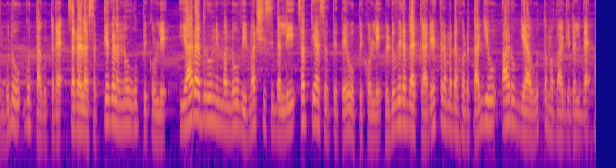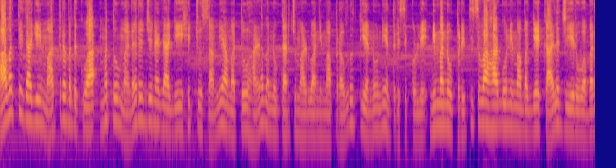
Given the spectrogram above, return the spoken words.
ಎಂಬುದು ಗೊತ್ತಾಗುತ್ತದೆ. ಸರಳ ಸತ್ಯಗಳನ್ನು ಒಪ್ಪಿಕೊಳ್ಳಿ. ಯಾರಾದರೂ ನಿಮ್ಮನ್ನು ವಿಮರ್ಶಿಸಿದಲ್ಲಿ ಸತ್ಯಾಸತ್ಯತೆ ಒಪ್ಪಿಕೊಳ್ಳಿ. ಬಿಡುವಿರದ ಕಾರ್ಯಕ್ರಮದ ಹೊರತಾಗಿಯೂ ಆರೋಗ್ಯ ಉತ್ತಮವಾಗಿರಲಿದೆ. ಆವತ್ತಿಗಾಗಿ ಮಾತ್ರ ಬದುಕುವ ಮತ್ತು ಮನರಂಜನೆಗಾಗಿ ಹೆಚ್ಚು ಸಮಯ ಮತ್ತು ಹಣವನ್ನು ಖರ್ಚು ಮಾಡುವ ನಿಮ್ಮ ಪ್ರವೃತ್ತಿಯನ್ನು ನಿಯಂತ್ರಿಸಿಕೊಳ್ಳಿ. ನಿಮ್ಮನ್ನು ಪ್ರೀತಿಸುವ ಹಾಗೂ ನಿಮ್ಮ ಬಗ್ಗೆ ಕಾಳಜಿ ಇರುವವರ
